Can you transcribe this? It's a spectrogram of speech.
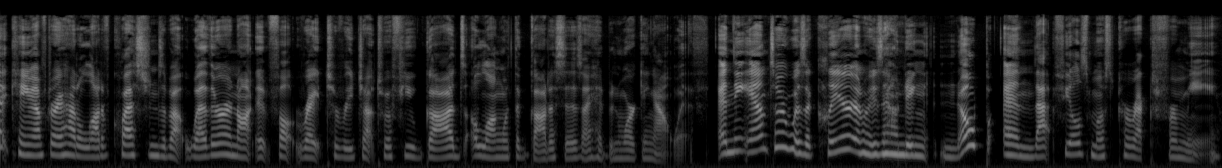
that came after I had a lot of questions about whether or not it felt right to reach out to a few gods along with the goddesses I had been working out with. And the answer was a clear and resounding nope, and that feels most correct for me.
